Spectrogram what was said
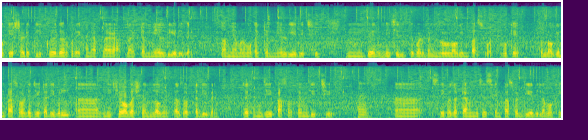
ওকে, স্টার্টে ক্লিক করে দেওয়ার পরে এখানে আপনারা আপনার একটা মেল দিয়ে দিবেন। তো আমি আমার মতো একটা মেল দিয়ে দিচ্ছি দেন নিচে দিতে পারবেন লগ ইন পাসওয়ার্ড ওকে? তো লগ ইন পাসওয়ার্ডে যেটা দিবেন নিচেও আবার সেম লগ ইন পাসওয়ার্ডটা দিবেন। তো এখানে যেই পাসওয়ার্ডটা আমি দিচ্ছি হ্যাঁ সেই পাসওয়ার্ডটা আমি নিচে সেম পাসওয়ার্ড দিয়ে দিলাম ওকে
